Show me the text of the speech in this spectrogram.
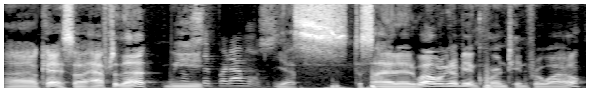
Uh, okay, so after that, we yes decided. Well, we're going to be in quarantine for a while.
